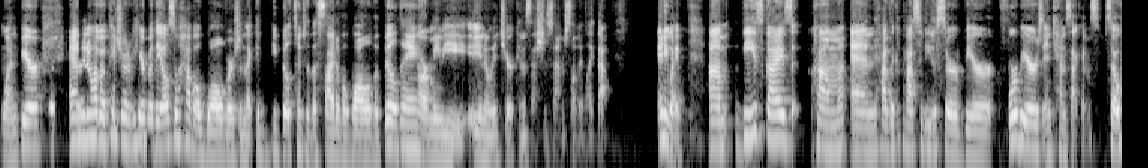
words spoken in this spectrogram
one beer. And I don't have a picture of here, but they also have a wall version that could be built into the side of a wall of a building or maybe, you know, into your concession stand, something like that. Anyway, um, these guys come and have the capacity to serve beer, four beers in 10 seconds. So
